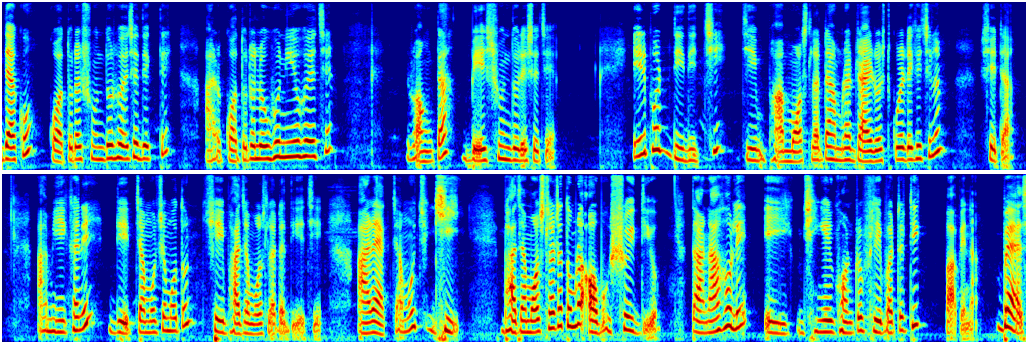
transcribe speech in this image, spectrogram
দেখো কতটা সুন্দর হয়েছে দেখতে আর কতটা লোভনীয় হয়েছে। রঙটা বেশ সুন্দর এসেছে। এরপর দিয়ে দিচ্ছি যে মশলাটা আমরা ড্রাই রোস্ট করে রেখেছিলাম সেটা। আমি এখানে দেড় চামচের মতন সেই ভাজা মশলাটা দিয়েছি আর এক চামচ ঘি। ভাজা মশলাটা তোমরা অবশ্যই দিও। তা না হলে এই ঝিঙের ঘন্ট ফ্লেভারটা ঠিক পাবে না। ব্যাস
